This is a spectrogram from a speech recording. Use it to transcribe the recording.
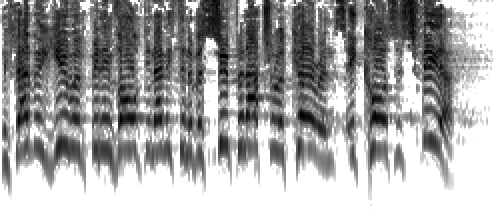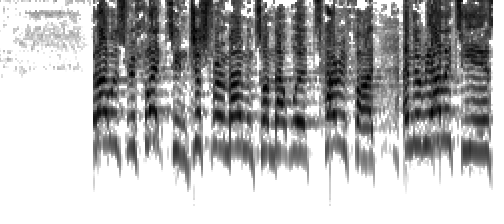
If ever you have been involved in anything of a supernatural occurrence, it causes fear. But I was reflecting just for a moment on that word terrified, and the reality is,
